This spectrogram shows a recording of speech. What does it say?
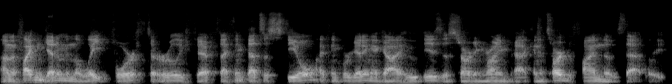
Um, if I can get him in the late fourth to early fifth, I think that's a steal. I think we're getting a guy who is a starting running back, and it's hard to find those that late.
